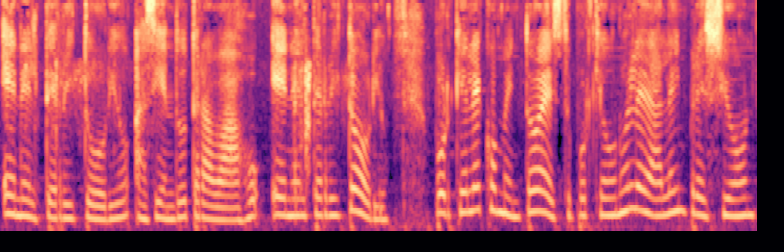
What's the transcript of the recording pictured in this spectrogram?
en el territorio, haciendo trabajo en el territorio. ¿Por qué le comento esto? Porque a uno le da la impresión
